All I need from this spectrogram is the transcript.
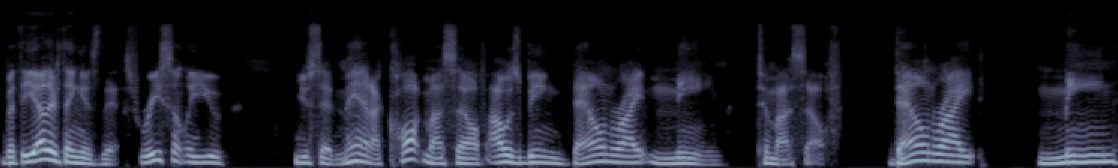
But the other thing is this recently you, you said, man, I caught myself. I was being downright mean to myself, downright mean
